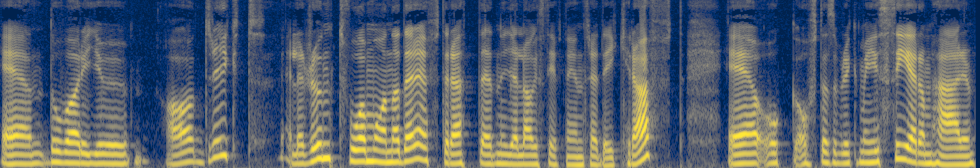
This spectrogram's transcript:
Eh, då var det ju ja, drygt, eller runt två månader efter att den nya lagstiftningen trädde i kraft. Eh, och ofta så brukar man ju se de här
